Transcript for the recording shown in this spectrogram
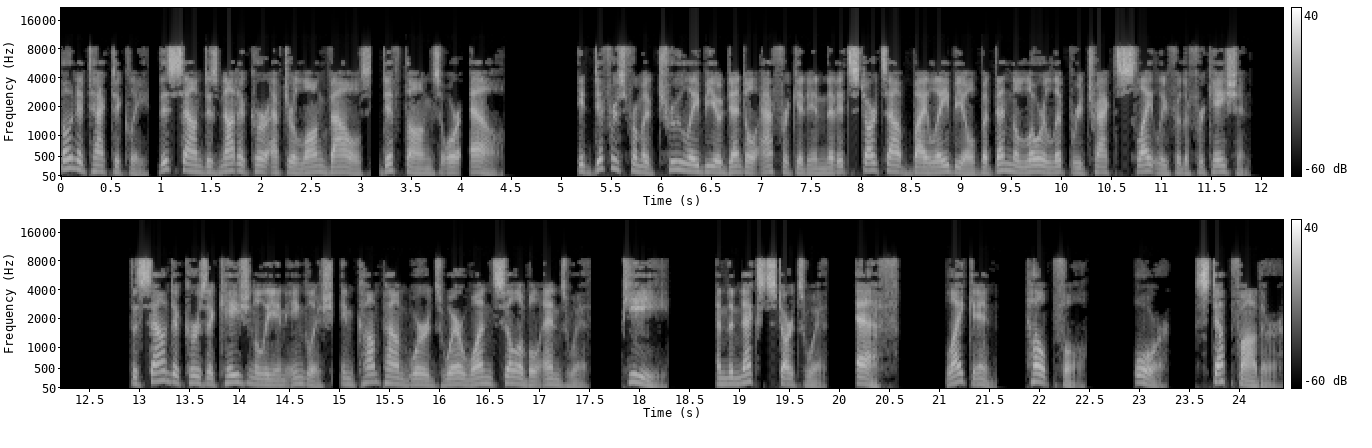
Phonotactically, this sound does not occur after long vowels, diphthongs or, l. It differs from a true labiodental affricate in that it starts out bilabial but then the lower lip retracts slightly for the frication. The sound occurs occasionally in English, in compound words where one syllable ends with p and the next starts with f, like in helpful or stepfather.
